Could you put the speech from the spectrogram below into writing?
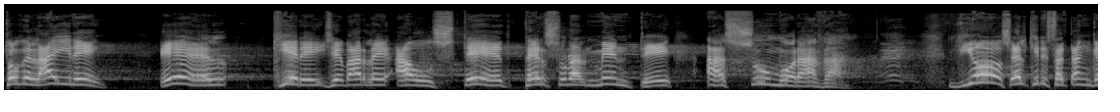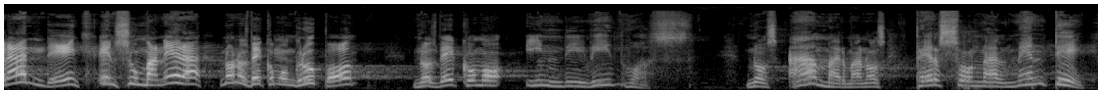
todo el aire. Él quiere llevarle a usted personalmente a su morada. Dios, Él quiere estar tan grande en su manera, no nos ve como un grupo, nos ve como individuos. Nos ama, hermanos, personalmente.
